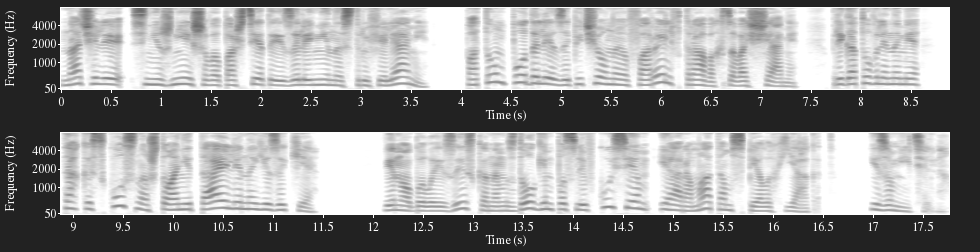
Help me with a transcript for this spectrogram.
Начали с нежнейшего паштета из оленины с трюфелями, потом подали запеченную форель в травах с овощами, приготовленными так искусно, что они таяли на языке. Вино было изысканным, с долгим послевкусием и ароматом спелых ягод. Изумительно.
